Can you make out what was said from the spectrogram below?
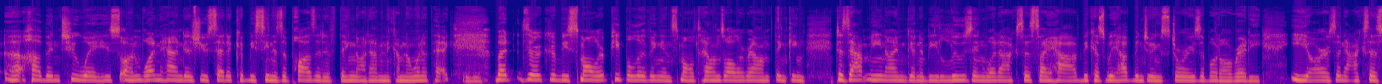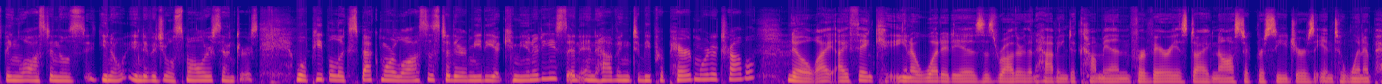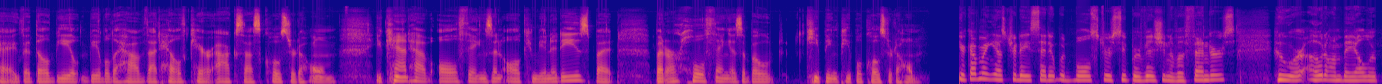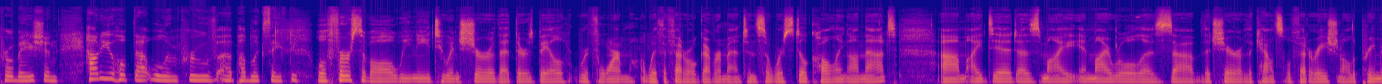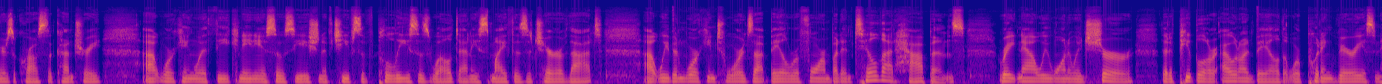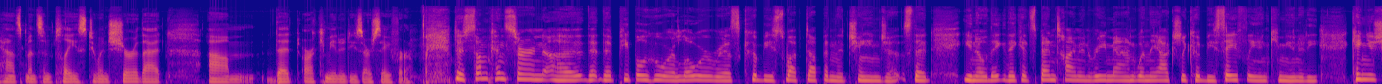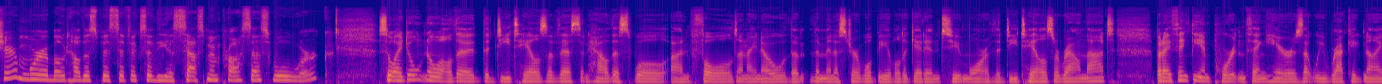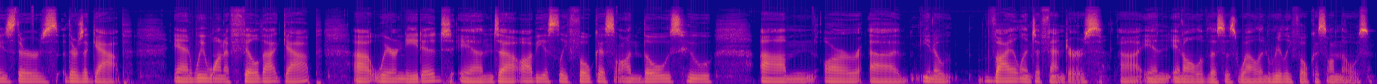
uh, hub in two ways. On one hand, as you said, it could be seen as a positive thing, not having to come to Winnipeg. Mm-hmm. But there could be smaller people living in small towns all around thinking, does that mean I'm going to be losing what access I have? Because we have been doing stories about already ERs and access being lost in those, you know, individual smaller centers. Will people expect more losses to their immediate communities and, and having to be prepared more to travel? No, I, I think, you know, what it is is rather than having to come in for various diagnostic procedures into Winnipeg, that they'll be, be able to have that health care access closer to home. You can't have all things in all communities, but but our whole thing is about keeping people closer to home. Your government yesterday said it would bolster supervision of offenders who are out on bail or probation. How do you hope that will improve uh, public safety? Well, first of all, we need to ensure that there's bail reform with the federal government, and so we're still calling on that. Um, I did, as my in my role as uh, the chair of the Council of Federation, all the premiers across the country, uh, working with the Canadian Association of Chiefs of Police as well. Danny Smyth is the chair of that. Uh, we've been working towards that bail reform, but until that happens, right now we want to ensure that if people are out on bail that we're putting various enhancements in place to ensure that um, that our communities are safer. There's some concern uh, that, that people who are lower risk could be swept up in the changes, that, you know, they, they could spend time in remand when they actually could be safely in community. Can you share more about how the specifics of the assessment process will work? So I don't know all the, the details of this and how this will unfold, and I know the, the minister will be able to get into more of the details around that. But I think the important thing here is that we recognize there there's there's a gap, and we want to fill that gap uh, where needed, and uh, obviously focus on those who um, are uh, you know violent offenders uh, in in all of this as well, and really focus on those.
